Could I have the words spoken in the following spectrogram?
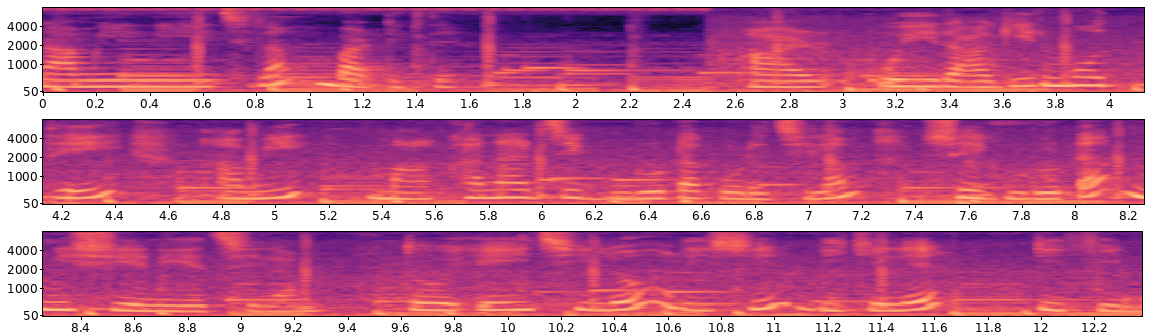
নামিয়ে নিয়েছিলাম বাটিতে। আর ওই রাগির মধ্যেই আমি মাখানার যে গুঁড়োটা করেছিলাম সেই গুঁড়োটা মিশিয়ে নিয়েছিলাম। তো এই ছিল ঋষির বিকেলের টিফিন।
